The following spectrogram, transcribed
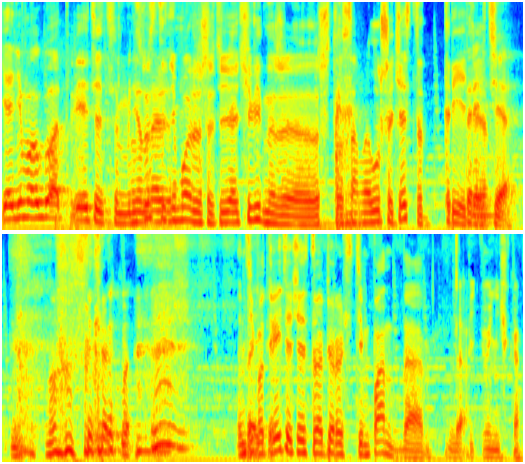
Я не могу ответить. Ну, Мне в смысле, ты нравится- не можешь, это очевидно же, что самая лучшая часть это третья. Третья. Ну, как бы. Ну, типа, третья часть, во-первых, стимпанк, да, Да. пятюнечка.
